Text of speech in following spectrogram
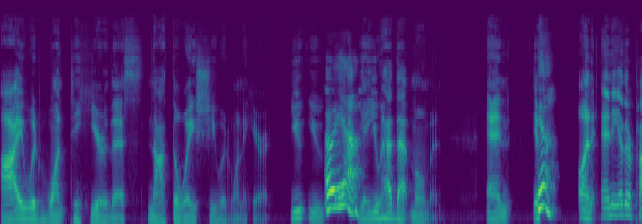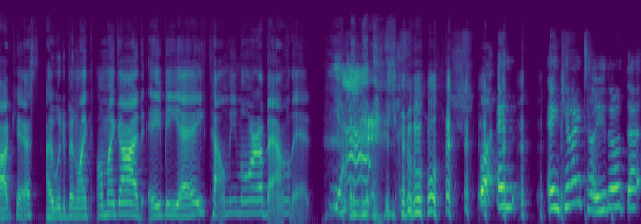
i would want to hear this not the way she would want to hear it. You you oh yeah. Yeah you had that moment. And if Yeah. On any other podcast i would have been like oh my god aba tell me more about it. Yeah. Well and and can i tell you though that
